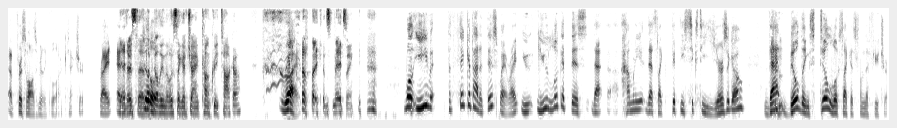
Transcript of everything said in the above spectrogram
uh, first of all it's really cool architecture right and yeah, there's the, still- the building that looks like a giant concrete taco. right like it's amazing. Well, even but think about it this way, right? You you look at this that uh, how many that's like 50, 60 years ago. That Mm-hmm. building still looks like it's from the future.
